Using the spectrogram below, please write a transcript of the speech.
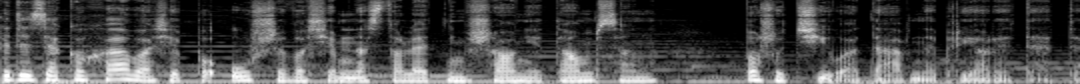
Gdy zakochała się po uszy w osiemnastoletnim Seanie Thompson, porzuciła dawne priorytety.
